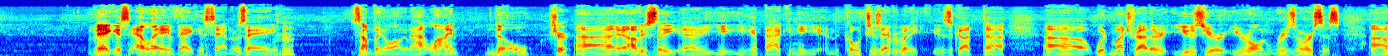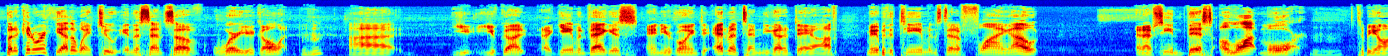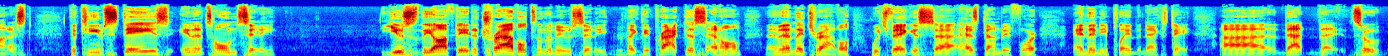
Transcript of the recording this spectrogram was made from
Vegas, L.A., Vegas, San Jose. Mm-hmm something along that line? No. Sure. Uh, obviously, uh, you, you, get back and, you, and, the coaches, everybody has got uh, uh, would much rather use your your own resources. Uh, but it can work the other way too, in the sense of where you're going. Mm-hmm. Uh, you you've got a game in Vegas, and you're going to Edmonton. You got a day off. Maybe the team instead of flying out, and I've seen this a lot more, mm-hmm. to be honest. The team stays in its own city uses the off day to travel to the new city. Mm-hmm. Like they practice at home and then they travel, which Vegas uh, has done before, and then you play the next day. Uh, that that so.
